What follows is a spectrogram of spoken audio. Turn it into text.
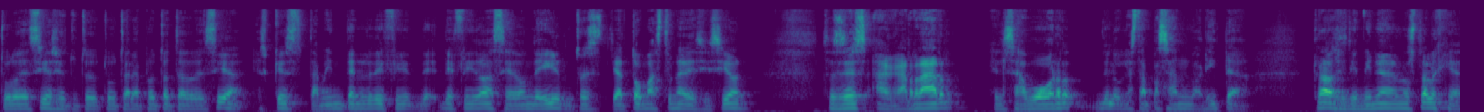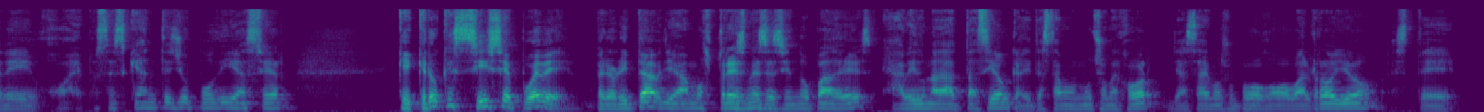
tú lo decías y tu, terapeuta te lo decía, es que es también tener definido hacia dónde ir, entonces ya tomaste una decisión. Entonces es agarrar el sabor de lo que está pasando ahorita. Claro, si te viene la nostalgia de, pues es que antes yo podía ser, que creo que sí se puede, pero ahorita llevamos tres meses siendo padres, ha habido una adaptación, que ahorita estamos mucho mejor, ya sabemos un poco cómo va el rollo, este,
